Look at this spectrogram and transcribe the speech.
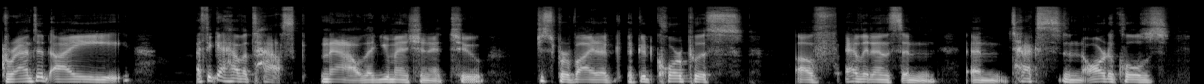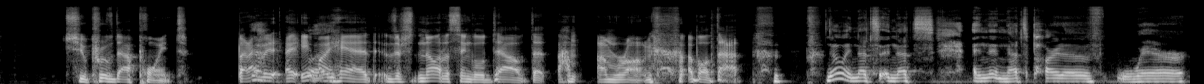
Granted, I I think I have a task now that you mention it to just provide a, a good corpus of evidence and and texts and articles to prove that point. But I, in my head, there's not a single doubt that I'm I'm wrong about that. no, and that's and that's and and that's part of where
